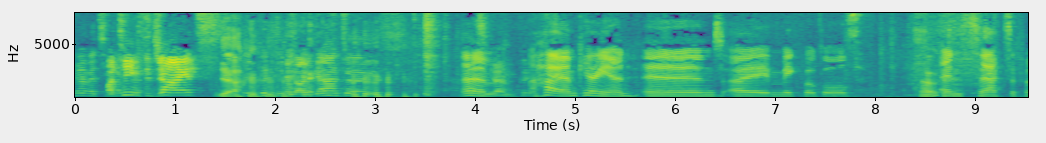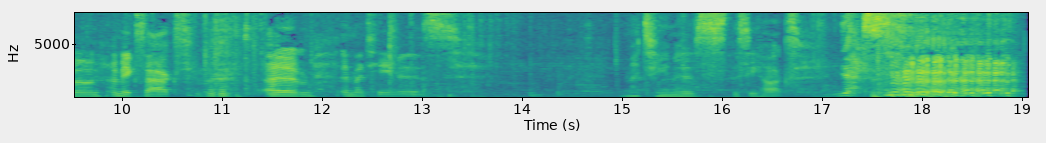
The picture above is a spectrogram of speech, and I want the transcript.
You don't have a team? My team's the Giants. Yeah. Gigantes. Um, hi, I'm Carrie Ann, and I make vocals Okay. and saxophone. I make sax. um, and my team is. My team is the Seahawks. Yes.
